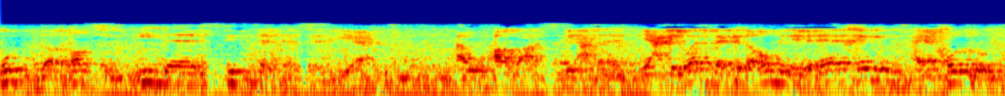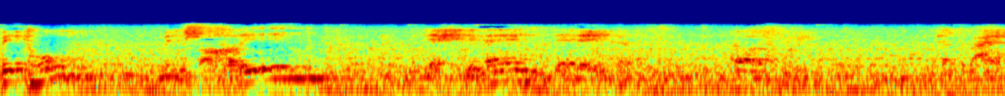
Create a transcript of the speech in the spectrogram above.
مدة تصل إلى ستة أسابيع أو أربع أسابيع. يعني الواد ده كده هو من الآخر هياخد له في بيتهم من شهرين لاحتمال ثلاثة. عشان تبقى عارف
